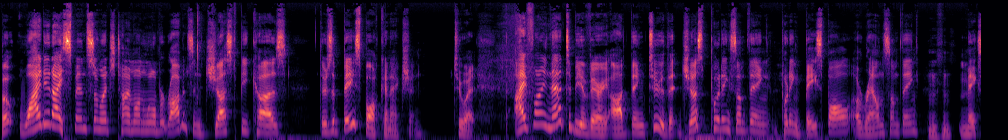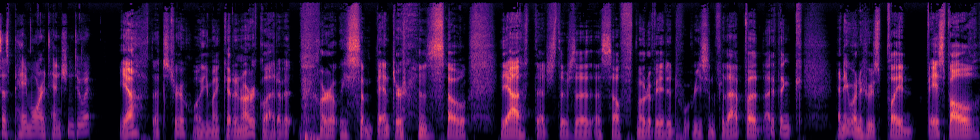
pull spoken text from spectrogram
But why did I spend so much time on Wilbert Robinson just because there's a baseball connection to it? I find that to be a very odd thing too. That just putting something, putting baseball around something, mm-hmm. makes us pay more attention to it. Yeah, that's true. Well, you might get an article out of it, or at least some banter. so, yeah, that's there's a, a self motivated reason for that. But I think anyone who's played baseball,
